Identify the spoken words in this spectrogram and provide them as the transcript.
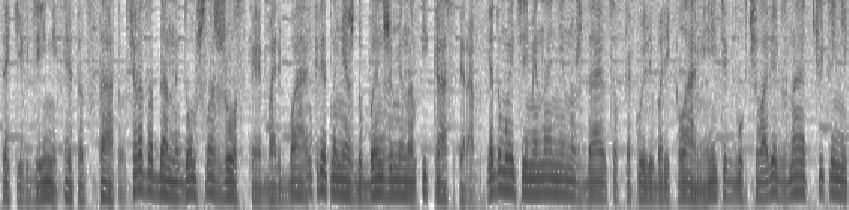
таких денег этот статус? Вчера за данный дом шла жесткая борьба, конкретно между Бенджамином и Каспером. Я думаю, эти имена не нуждаются в какой-либо рекламе, этих двух человек знают чуть ли не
